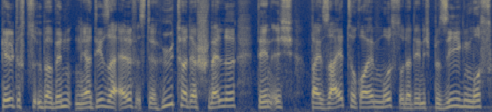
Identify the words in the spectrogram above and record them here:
gilt es zu überwinden. Ja, dieser Elf ist der Hüter der Schwelle, den ich beiseite räumen muss oder den ich besiegen muss,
